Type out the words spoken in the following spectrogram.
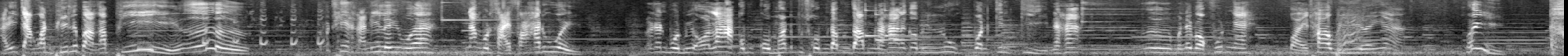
อันนี้จากวันพีชหรือเปล่าครับพี่ เออประเทศขนาดนี้เลยวะนั่งบนสายฟ้าด้วย แล้วด้านบนมีออร่ากลมๆฮะท่านผู้ชมดำๆนะฮะ แล้วก็มีลูกบอลกินกี่นะฮะ เออเหมันได้บอกฟุตไง ปล่อยท่าวีอะไรเงี้ย เฮ้ยเก้า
